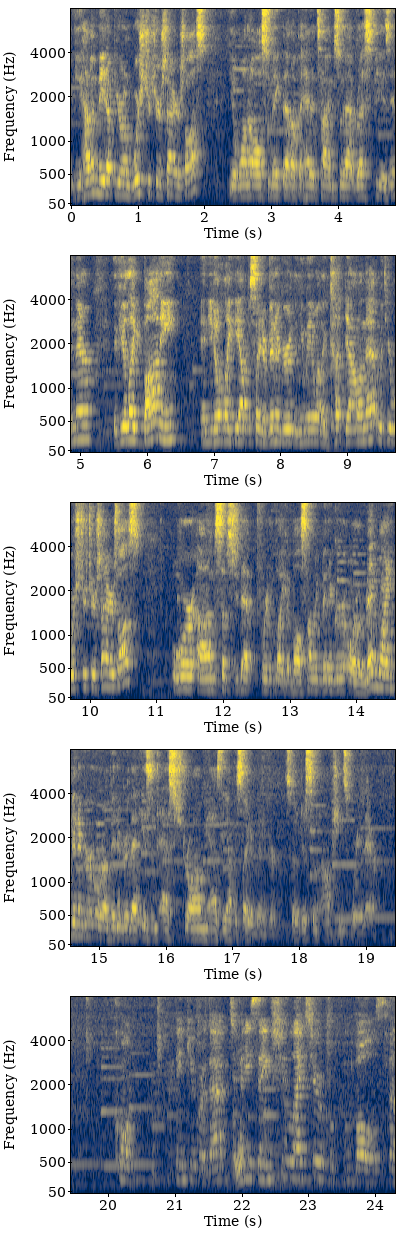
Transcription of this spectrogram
If you haven't made up your own Worcestershire sauce, you'll want to also make that up ahead of time so that recipe is in there. If you're like Bonnie and you don't like the apple cider vinegar, then you may want to cut down on that with your Worcestershire sauce, or um, substitute that for like a balsamic vinegar or a red wine vinegar or a vinegar that isn't as strong as the apple cider vinegar. So just some options for you there. Cool. Thank you for that. Cool. Tiffany's saying she likes your bowls, the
